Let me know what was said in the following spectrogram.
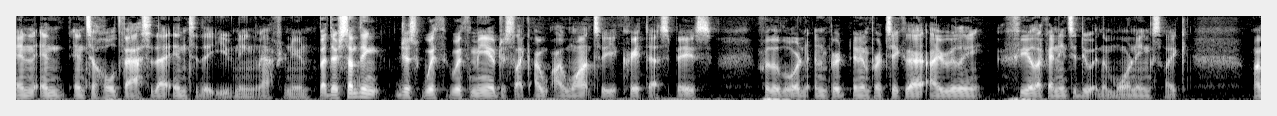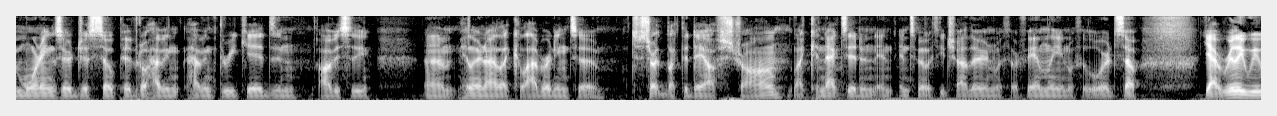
and and and to hold fast to that into the evening and afternoon but there's something just with with me of just like i, I want to create that space for the lord and, and in particular i really feel like i need to do it in the mornings like my mornings are just so pivotal having having three kids and obviously um, Hillary and I like collaborating to to start like the day off strong, like connected and, and, intimate with each other and with our family and with the Lord. So, yeah, really we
